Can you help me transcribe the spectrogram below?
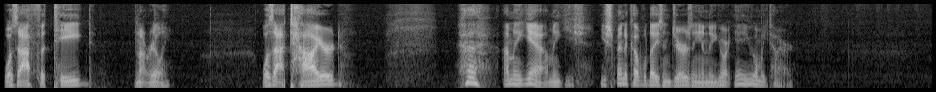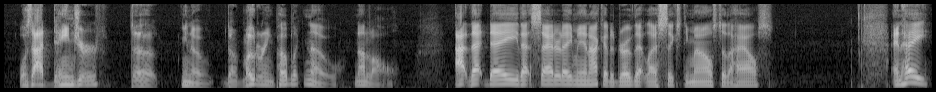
Was I fatigued? Not really. Was I tired? Huh. I mean, yeah. I mean, you, you spend a couple days in Jersey and New York. Yeah, you're gonna be tired. Was I danger to you know the motoring public? No, not at all. I, that day, that Saturday, man, I could have drove that last sixty miles to the house. And hey,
